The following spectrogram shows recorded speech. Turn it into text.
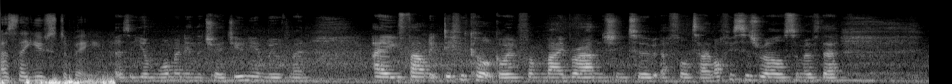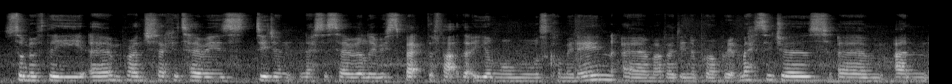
as they used to be. As a young woman in the trade union movement, I found it difficult going from my branch into a full-time officer's role. Some of the some of the um, branch secretaries didn't necessarily respect the fact that a young woman was coming in. Um, I've had inappropriate messages um, and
